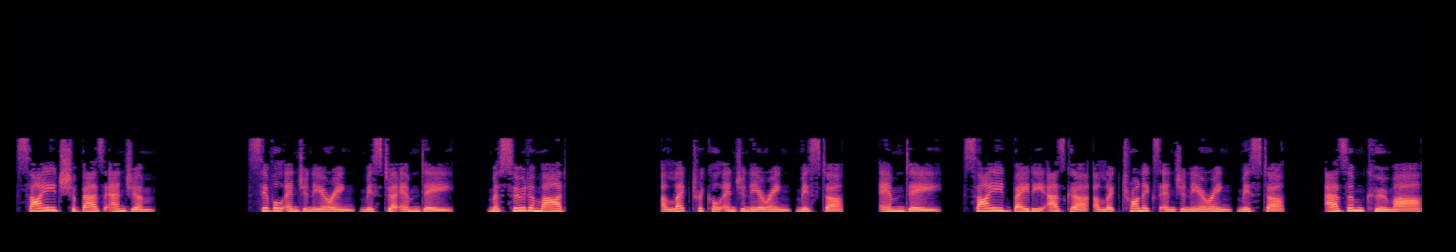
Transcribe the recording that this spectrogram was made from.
Saeed Shabazz Anjum Civil Engineering Mr. M.D. Masood Ahmad Electrical Engineering Mr. M.D. Saeed Bedi Asgar Electronics Engineering Mr. Azam Kumar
